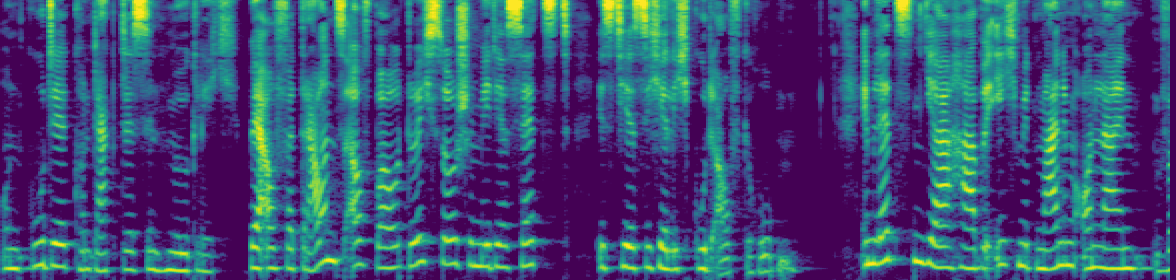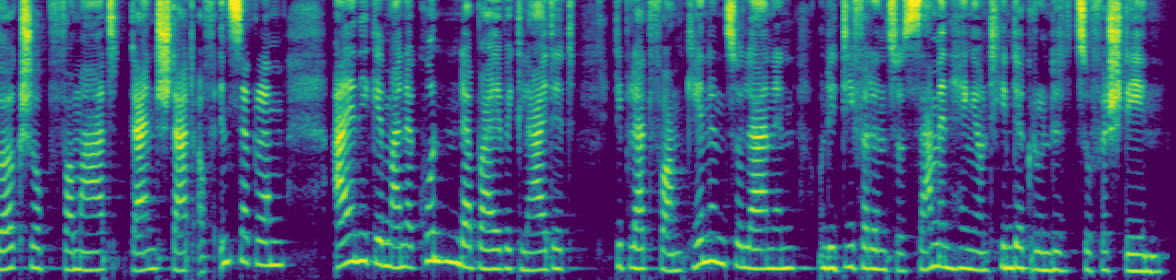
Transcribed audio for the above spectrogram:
und gute Kontakte sind möglich. Wer auf Vertrauensaufbau durch Social Media setzt, ist hier sicherlich gut aufgehoben. Im letzten Jahr habe ich mit meinem Online-Workshop-Format Dein Start auf Instagram einige meiner Kunden dabei begleitet, die Plattform kennenzulernen und die tieferen Zusammenhänge und Hintergründe zu verstehen.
